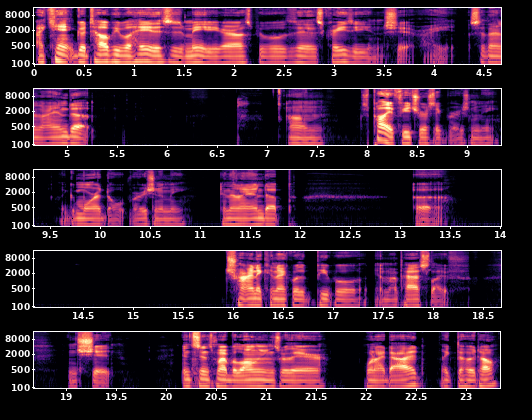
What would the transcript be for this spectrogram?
I can't go tell people, hey, this is me, or else people will say it's crazy and shit, right? So then I end up, um, it's probably a futuristic version of me, like a more adult version of me, and then I end up, uh, trying to connect with people in my past life and shit. And since my belongings were there when I died, like the hotel,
